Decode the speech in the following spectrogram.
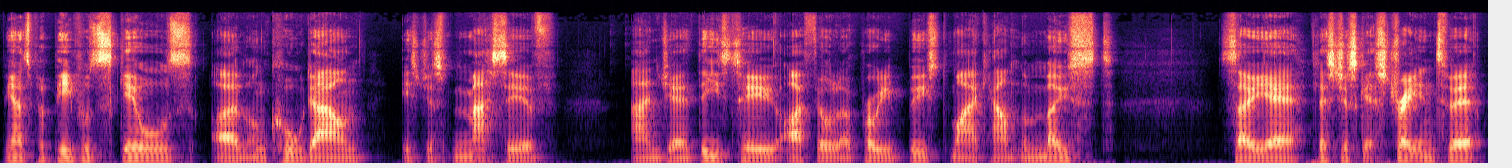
being able to put people's skills um, on cooldown is just massive. And yeah, these two I feel will probably boost my account the most. So yeah, let's just get straight into it.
